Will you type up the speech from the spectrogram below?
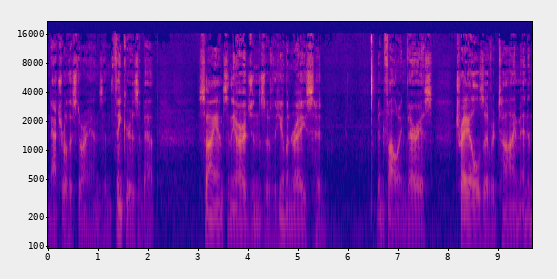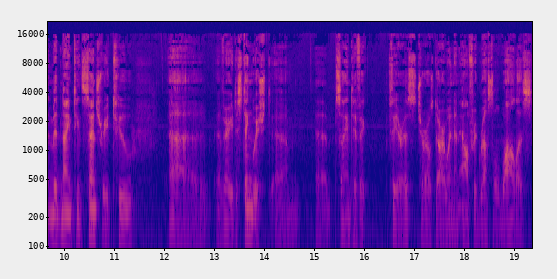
natural historians and thinkers about science and the origins of the human race had been following various trails over time. And in the mid 19th century, two uh, very distinguished um, uh, scientific theorists, Charles Darwin and Alfred Russel Wallace,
